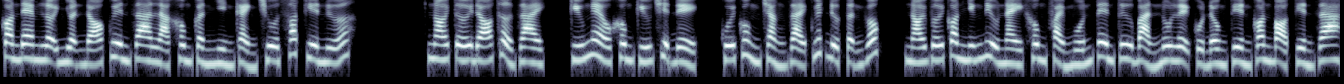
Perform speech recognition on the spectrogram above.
còn đem lợi nhuận đó quyên ra là không cần nhìn cảnh chua sót kia nữa. Nói tới đó thở dài, cứu nghèo không cứu triệt để, cuối cùng chẳng giải quyết được tận gốc, nói với con những điều này không phải muốn tên tư bản nô lệ của đồng tiền con bỏ tiền ra.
